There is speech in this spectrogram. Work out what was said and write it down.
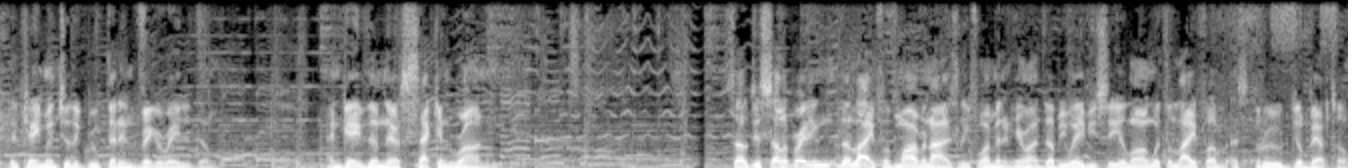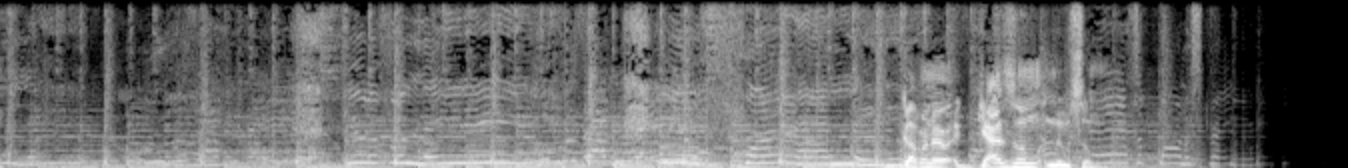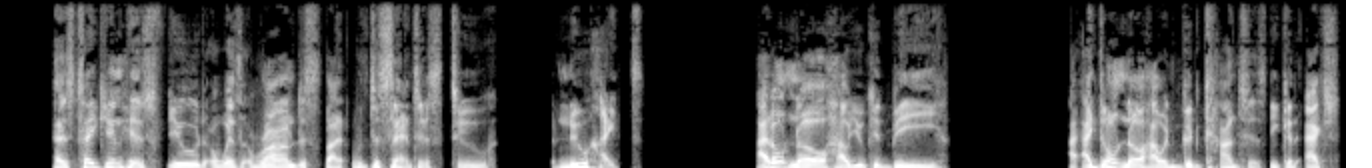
that came into the group that invigorated them and gave them their second run. So, just celebrating the life of Marvin Isley for a minute here on WABC, along with the life of Astrud Gilberto. Governor Gazem Newsom has taken his feud with Ron DeSantis to new heights. I don't know how you could be. I, don't know how, in good conscience, he could actually.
